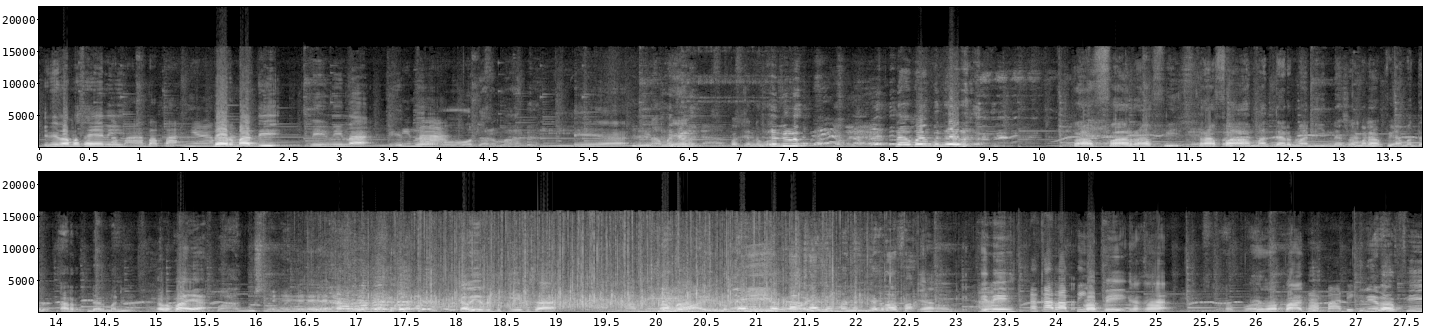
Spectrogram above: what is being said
Ini nama saya nih. Nama bapaknya. Darmadi Nini nak gitu. Nina. Oh, Darmadi. Iya. Ini namanya pakai nama dulu. Namanya bener. Rafa, Raffi, Rafa Ahmad Darmadina sama Raffi Ahmad Dar Ar- Darmadina. Gak apa-apa ya? Bagus namanya. Kali rezekinya bisa Amin. Yang, lebih. yang kakak yang mana? Yang Rafa. yang ini Kakak Rapi. Rafi kakak. Rafa. Ini Rafa adik. Rafa adik. Ini Raffi.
